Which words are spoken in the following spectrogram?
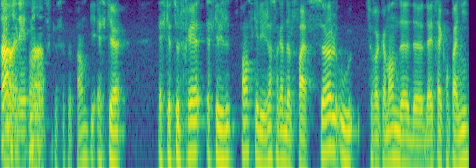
Ah, honnêtement. Ce que ça peut prendre? Puis, est-ce que, est-ce que tu le ferais, est-ce que tu penses que les gens sont capables de le faire seuls ou tu recommandes d'être accompagné,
